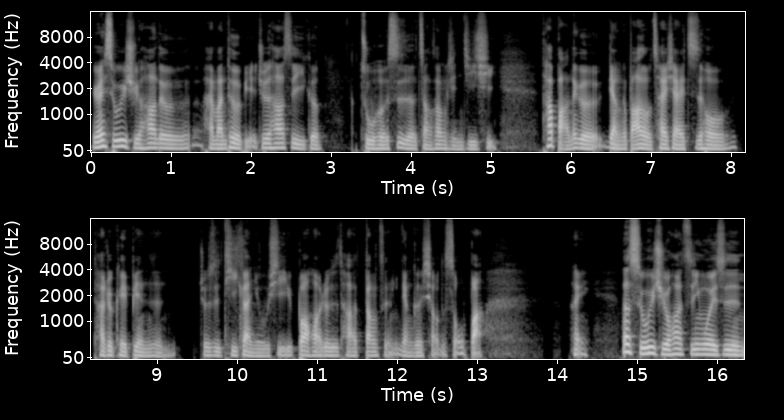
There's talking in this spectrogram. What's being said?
原来 Switch 它的还蛮特别，就是它是一个组合式的掌上型机器，它把那个两个把手拆下来之后，它就可以变成就是体感游戏，不然话就是它当成两个小的手把。嘿，那 Switch 的话是因为是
